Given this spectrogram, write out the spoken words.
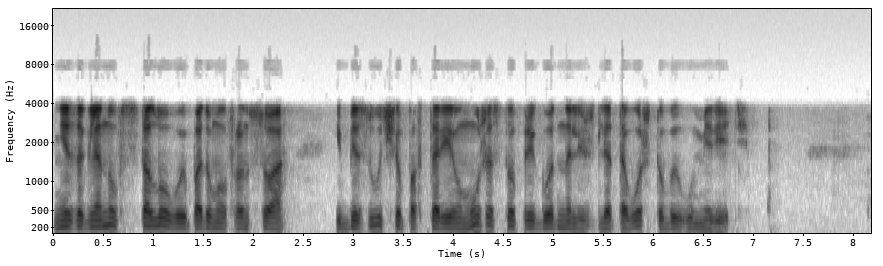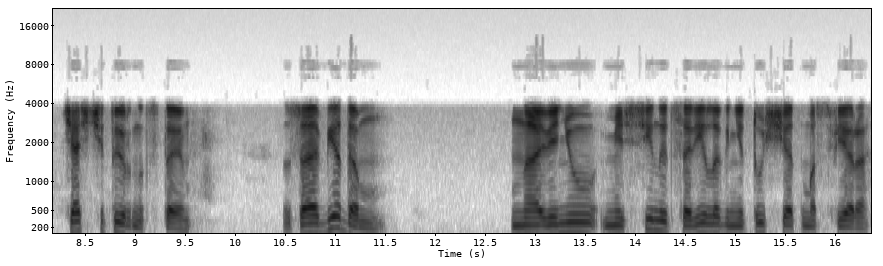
не заглянув в столовую, подумал Франсуа, и беззвучно повторил, мужество пригодно лишь для того, чтобы умереть. Часть четырнадцатая. За обедом на авеню Мессины царила гнетущая атмосфера,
